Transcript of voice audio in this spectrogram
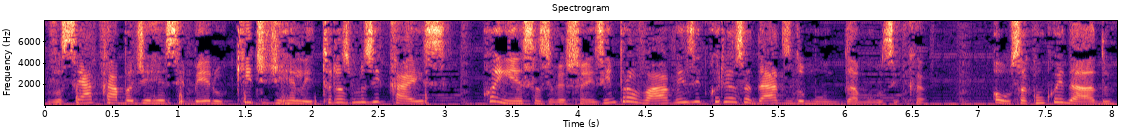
Você acaba de receber o kit de releituras musicais. Conheça as versões improváveis e curiosidades do mundo da música. Ouça com cuidado.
